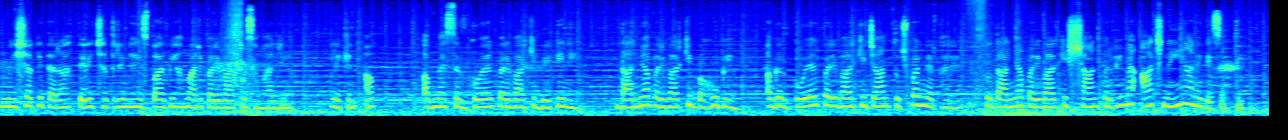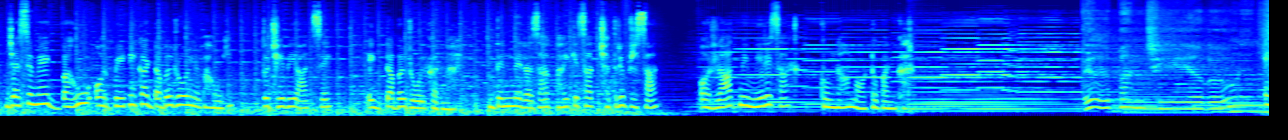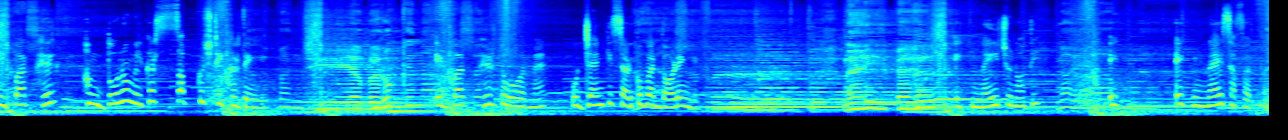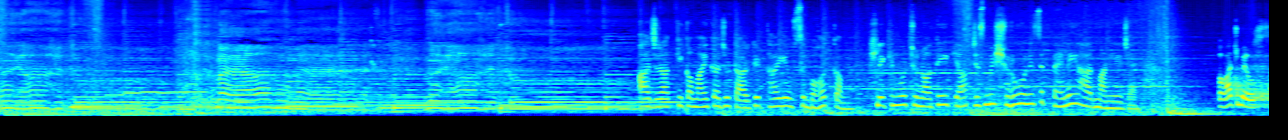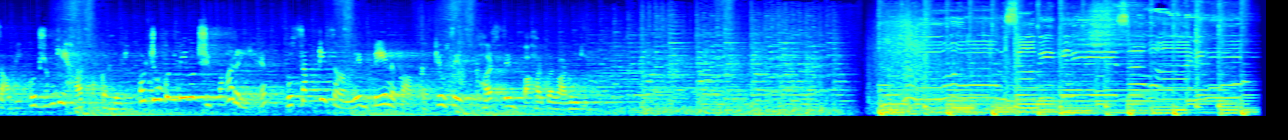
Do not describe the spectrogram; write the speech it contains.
हमेशा की तरह तेरी छतरी ने इस बार भी हमारे परिवार को संभाल लिया। लेकिन अब अब मैं सिर्फ़ गोयल परिवार की बेटी नहीं, दालमिया परिवार की बहू भी हूँ। अगर गोयल परिवार की जान तुझ पर निर्भर है तो दालमिया परिवार की शान पर भी मैं आज नहीं आने दे सकती। जैसे मैं एक बहू और बेटी का डबल रोल निभाऊँगी, तुझे भी आज से एक डबल रोल करना है। दिन में रजाक भाई के साथ छत्री प्रसाद और रात में मेरे साथ गुमनाम ऑटो बनकर। एक बार फिर हम दोनों मिलकर सब कुछ ठीक कर देंगे। एक बार फिर तू और मैं उज्जैन की सड़कों पर दौड़ेंगे। एक नई चुनौती, एक एक नए सफ़र पर। आज रात की कमाई का जो टारगेट था, ये उससे बहुत कम है। लेकिन वो चुनौती है क्या? जिसमें शुरू होने से पहले ही हार मान ली जाए। आज मैं उस साबी को रंगे हाथ पकड़ लूँगी। और जो कुछ भी वो छिपा रही है, वो सबके सामने बेनकाब करके उसे इस घर से बाहर करवा दूँगी।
